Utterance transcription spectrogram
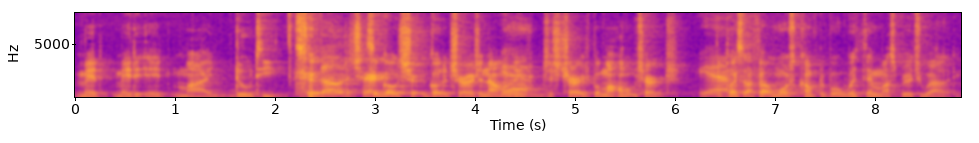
made made it, my duty To go to church. to go chur- go to church, and not Yeah. only just church, but my home church. Yeah. The place I felt most comfortable within my spirituality,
